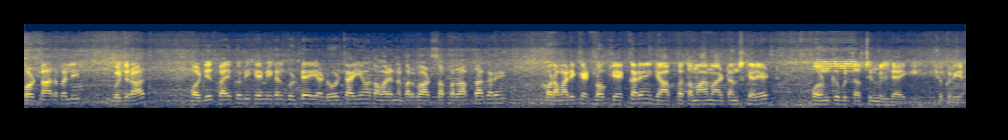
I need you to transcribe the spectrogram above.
कोटला अरबली गुजरात। और जिस भाई को भी केमिकल गुड्डे या डोर चाहिए हो तो हमारे नंबर पर व्हाट्सअप पर रब्ता करें और हमारी कैटलॉग चेक करें जहाँ आपको तमाम आइटम्स के रेट और उनकी भी तफसील मिल जाएगी। शुक्रिया।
